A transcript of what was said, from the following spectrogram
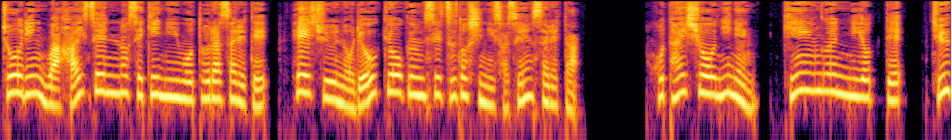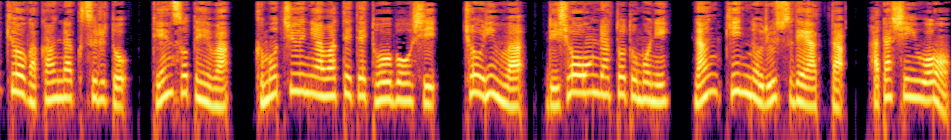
長林は敗戦の責任を取らされて、兵州の両京軍節都市に左遷された。保大正2年、金軍によって中京が陥落すると、天祖帝は雲中に慌てて逃亡し、長林は、李承恩らと共に、南京の留守であった、旗神王、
